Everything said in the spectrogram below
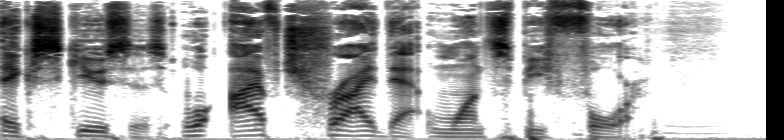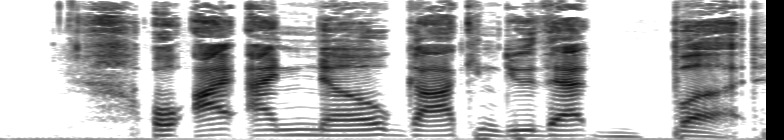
Excuses. Well, I've tried that once before. Oh, I, I know God can do that, but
